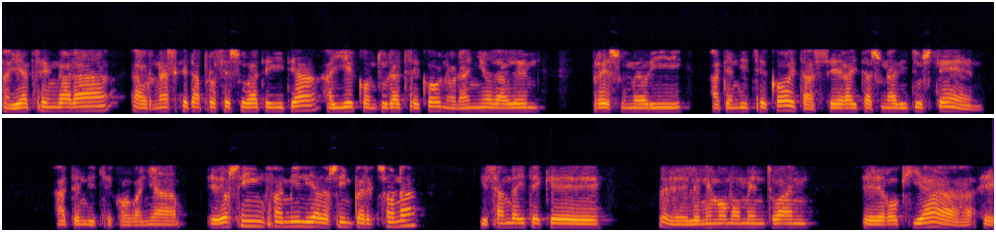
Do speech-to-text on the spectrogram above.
saiatzen gara aurnasketa prozesu bat egitea, haie konturatzeko noraino dauden presume hori atenditzeko eta ze gaitasuna dituzten atenditzeko. Baina edozein familia, edozein pertsona, izan daiteke e, lehenengo momentuan egokia e,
